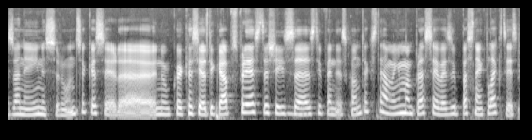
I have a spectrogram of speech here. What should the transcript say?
zvanīja Ines Runce, kas ir, eh, nu, ka- kas jau tika apspriesta šīs eh, stipendijas kontekstā. Viņa man prasīja, vai es gribu pasniegt lekcijas.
